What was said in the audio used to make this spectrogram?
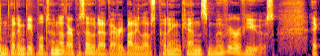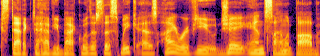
Welcome, pudding people, to another episode of Everybody Loves Pudding, Ken's Movie Reviews. Ecstatic to have you back with us this week as I review Jay and Silent Bob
